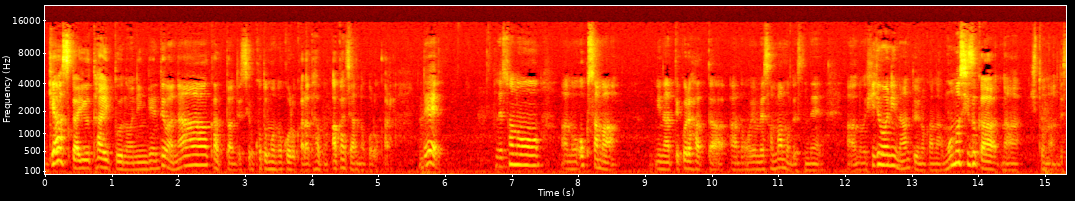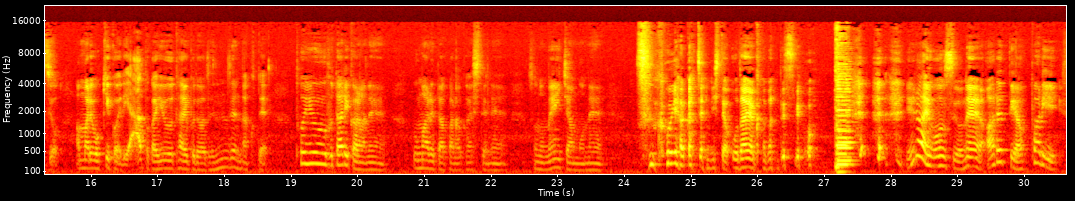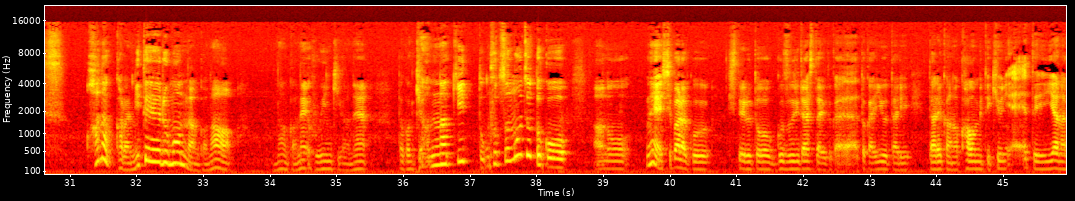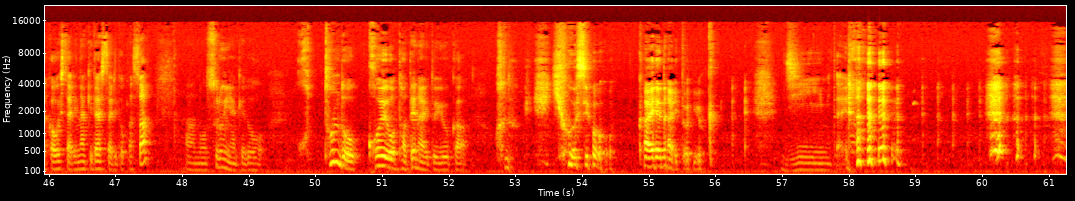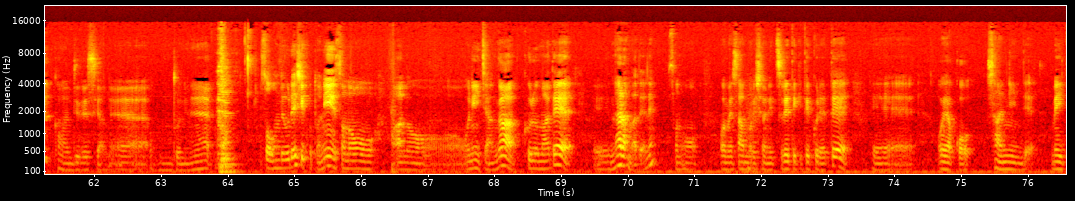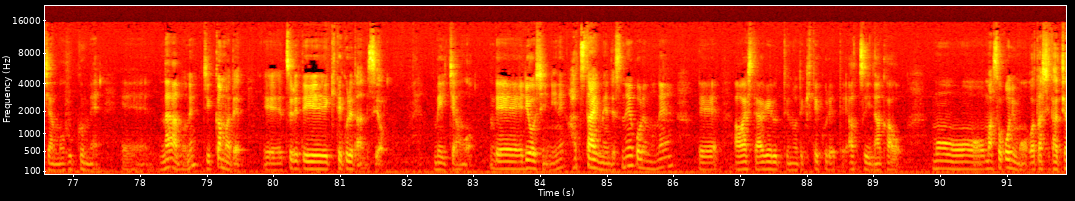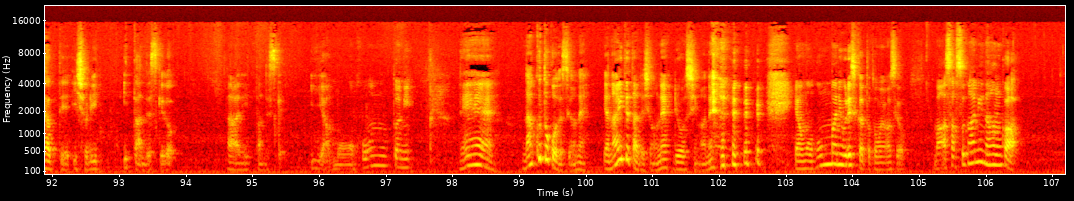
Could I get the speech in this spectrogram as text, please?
ギャースかいうタイプの人間ではなかったんですよ。子供の頃から多分赤ちゃんの頃から。ででそのあの奥様になってくれはったあのお嫁様もですねあの非常に何というのかな物静かな人なんですよ。あんまり大きい声で「やー」とかいうタイプでは全然なくて。という2人からね生まれたからかしてねそのメイちゃんもねすごい赤ちゃんにしては穏やかなんですよ。えらいもんすよね。あれってやっぱり花から似てるもんなんかな。なんかね雰囲気がね。だからギャン泣きと普通もうちょっとこうあのねしばらくしてるとぐずり出したりとか「えー」とか言うたり誰かの顔見て急に「えー」って嫌な顔したり泣き出したりとかさあのするんやけどほとんど声を立てないというかあの表情を変えないというか。じーみたいな。感じですよね。本当にね。そうほんで嬉しいことにそのあのお兄ちゃんが車で、えー奈良までねそのお嫁さんも一緒に連れてきてくれて、えー親子3人でめいちゃんも含め、えー奈良のね実家まで、え連れてきてくれたんですよ。めいちゃんを。で両親にね初対面ですねこれもね。で会わせてあげるっていうので来てくれて暑い中を。もう、まあ、そこにも私たち会って一緒に行ったんですけど奈良に行ったんですけど。いやもう本当にねえ泣くとこですよね。いや泣いてたでしょうね両親はね。いやもうほんまに嬉しかったと思いますよ。まあさすがになんか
